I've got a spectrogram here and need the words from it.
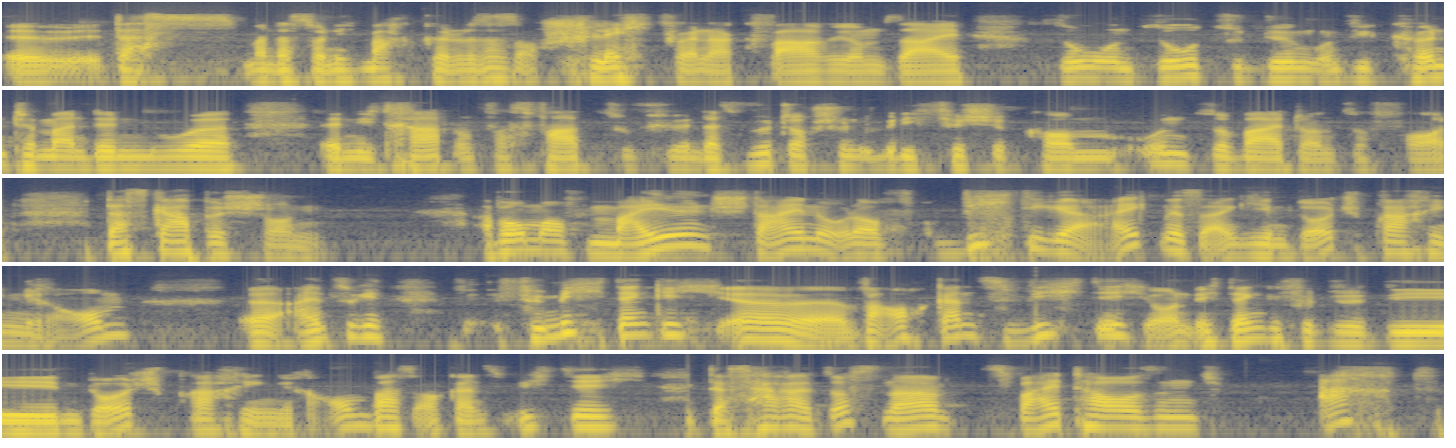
äh, dass man das doch nicht machen könnte, dass das auch schlecht für ein Aquarium sei, so und so zu düngen und wie könnte man denn nur äh, Nitrat und Phosphat zuführen, das wird doch schon über die Fische kommen und so weiter und so fort. Das gab es schon. Aber um auf Meilensteine oder auf wichtige Ereignisse eigentlich im deutschsprachigen Raum äh, einzugehen, für mich denke ich, äh, war auch ganz wichtig und ich denke für den deutschsprachigen Raum war es auch ganz wichtig, dass Harald Sossner 2000 8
